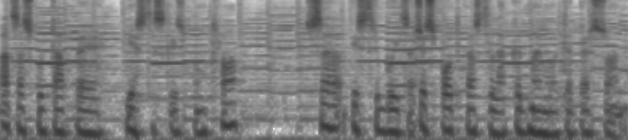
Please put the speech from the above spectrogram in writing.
ați ascultat pe estescris.ro să distribuiți acest podcast la cât mai multe persoane.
